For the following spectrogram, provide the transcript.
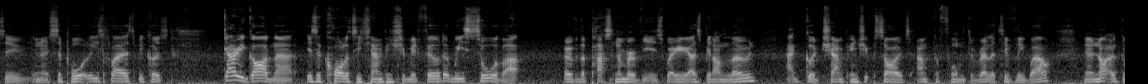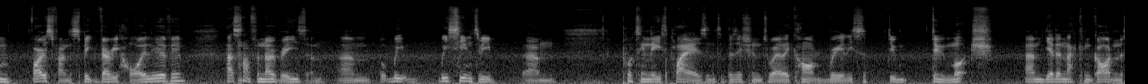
to, you know, support these players because Gary Gardner is a quality championship midfielder. We saw that over the past number of years where he has been on loan at good championship sides and performed relatively well. You know, Nottingham Forest fans speak very highly of him. That's not for no reason. Um, but we we seem to be um, putting these players into positions where they can't really do do much. Um, Jedinak and Gardner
